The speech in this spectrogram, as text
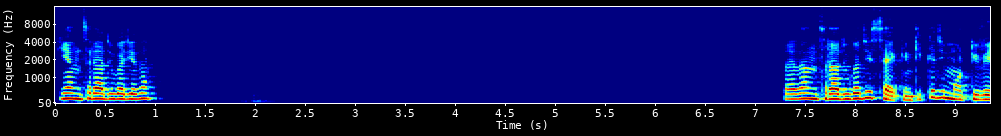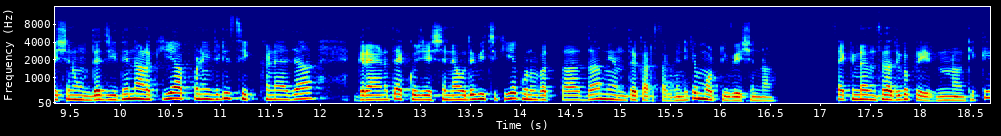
ਕੀ ਆਨਸਰ ਆ ਜਾਊਗਾ ਜੀ ਇਹਦਾ? ਤਾਂ ਇਹਦਾ ਆਨਸਰ ਆ ਜਾਊਗਾ ਜੀ ਸੈਕਿੰਡ ਠੀਕ ਹੈ ਜੀ? ਮੋਟੀਵੇਸ਼ਨ ਹੁੰਦਾ ਜਿਹਦੇ ਨਾਲ ਕੀ ਹੈ, ਆਪਣੀ ਜਿਹੜੀ ਸਿੱਖਣ ਹੈ ਜਾਂ ਗ੍ਰਹਿਣ ਤੇ ਐਕੁਜੀਸ਼ਨ ਹੈ, ਉਹਦੇ ਵਿੱਚ ਕੀ ਹੈ, ਗੁਣਵੱਤਾ ਦਾ ਨਿਯੰਤਰਣ ਕਰ ਸਕਦੇ ਹਾਂ। ਠੀਕ ਹੈ? ਮੋਟੀਵੇਸ਼ਨ ਨਾਲ। ਸੈਕਿੰਡ ਆਨਸਰ ਆ ਜਾਊਗਾ ਪ੍ਰੇਰਨਾ ਨਾਲ, ਠੀਕ ਹੈ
